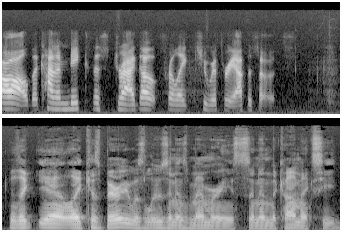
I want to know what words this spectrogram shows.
all, but kind of make this drag out for like two or three episodes. Well, like yeah, like because Barry was losing his memories, and in the comics he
